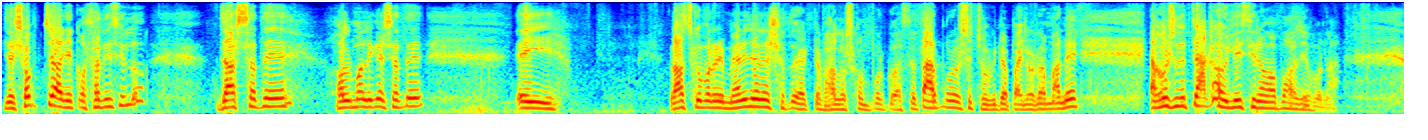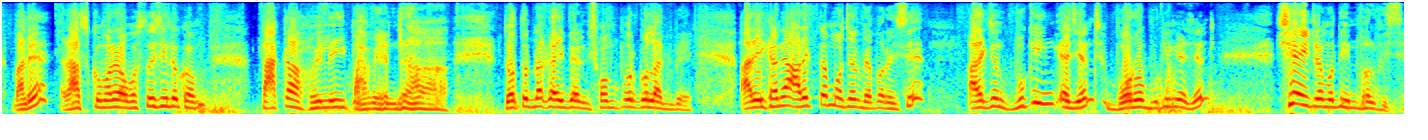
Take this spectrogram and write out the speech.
যে সবচেয়ে আগে কথা দিয়েছিল যার সাথে হল মালিকের সাথে এই রাজকুমারের ম্যানেজারের সাথে একটা ভালো সম্পর্ক আছে, তারপরেও সে ছবিটা পাইল না। মানে এখন শুধু টাকা হইলেই সিনেমা পাওয়া যাবে না। মানে রাজকুমারের অবস্থা হয়েছে এরকম টাকা হইলেই পাবেন না। যত টাকাই দেন, সম্পর্ক লাগবে। আর এখানে আরেকটা মজার ব্যাপার হয়েছে আরেকজন বুকিং এজেন্ট, বড় বুকিং এজেন্ট, সে এইটার মধ্যে ইনভলভ হয়েছে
